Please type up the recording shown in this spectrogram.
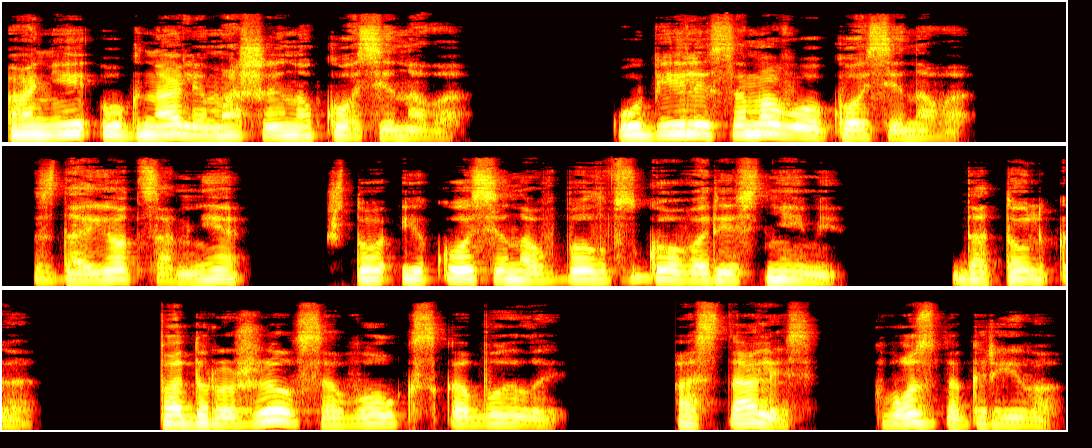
Они угнали машину Косинова. Убили самого Косинова. Сдается мне, что и Косинов был в сговоре с ними. Да только подружился волк с кобылой. Остались хвост да грива.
